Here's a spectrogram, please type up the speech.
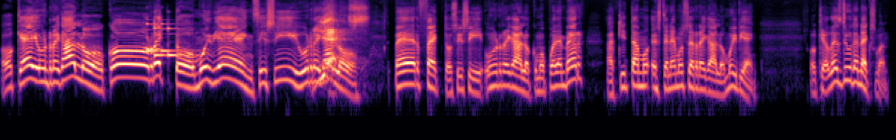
Ok, un regalo. Correcto. Muy bien. Sí, sí, un regalo. Perfecto. Sí, sí, un regalo. Como pueden ver, Aquí tenemos el regalo. Muy bien. Okay, let's do the next one.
